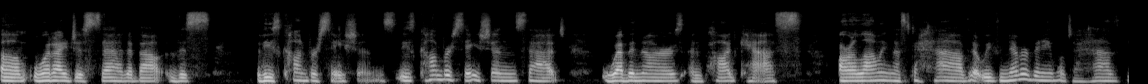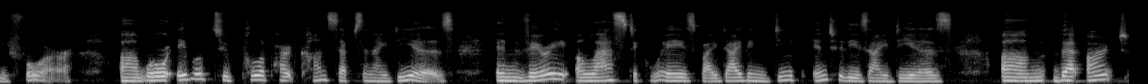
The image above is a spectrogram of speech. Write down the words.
um, what I just said about this these conversations, these conversations that webinars and podcasts are allowing us to have that we've never been able to have before, um, where we're able to pull apart concepts and ideas in very elastic ways by diving deep into these ideas um, that aren't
